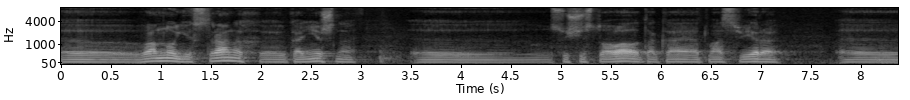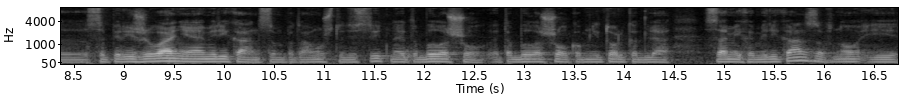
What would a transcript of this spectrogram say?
во многих странах, э, конечно, э, существовала такая атмосфера сопереживания американцам, потому что действительно это было шок. Это было шоком не только для самих американцев, но и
